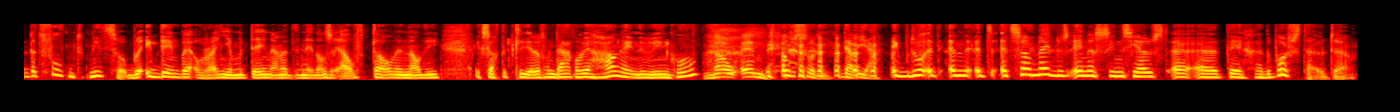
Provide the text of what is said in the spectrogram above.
dat voelt natuurlijk niet zo. Ik denk bij Oranje meteen aan het Nederlands elftal en al die... Ik zag de kleren vandaag alweer hangen in de winkel. Nou, en? Oh, sorry. nou ja, ik bedoel, het, en het, het zou mij dus enigszins juist uh, uh, tegen de borst stuiten.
